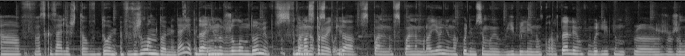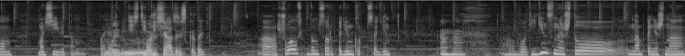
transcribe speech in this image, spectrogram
в- сказали, что в доме, в жилом доме, да, я так да, понимаю? именно в жилом доме. В, В новостройке. сп- да, в, спальном, в спальном районе. Находимся мы в юбилейном квартале, в элитном э, жилом массиве. Там порядка Вы 10 можете тысяч. адрес сказать? А, Шуваловский дом 41, корпус 1. Ага. Вот. Единственное, что нам, конечно,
